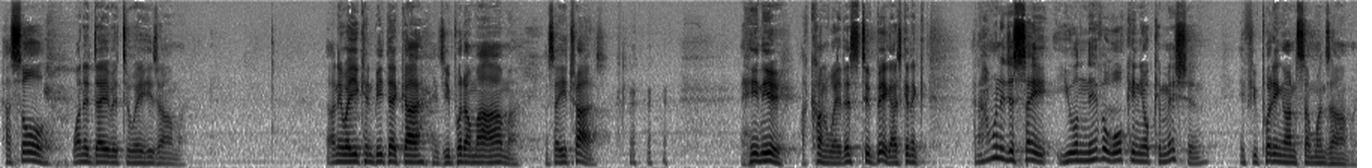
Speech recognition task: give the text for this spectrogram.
how Saul wanted David to wear his armor? The only way you can beat that guy is you put on my armor. And so he tries. he knew, I can't wear this, too big. I was going to. And I want to just say, you will never walk in your commission if you're putting on someone's armor.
